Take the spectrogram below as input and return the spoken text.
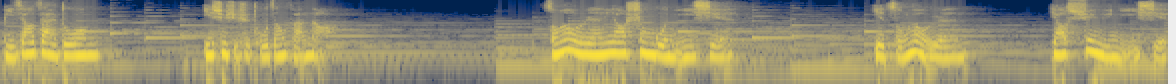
比较再多，也许只是徒增烦恼。总有人要胜过你一些，也总有人要逊于你一些。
